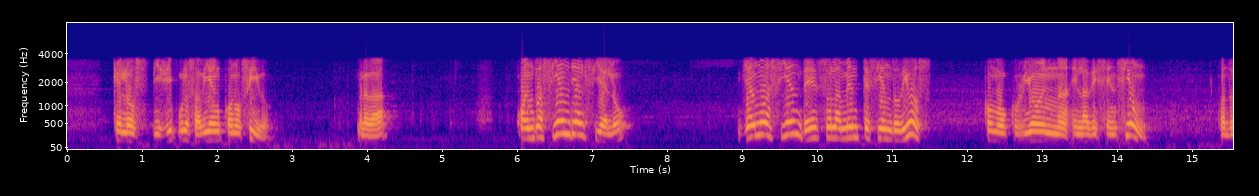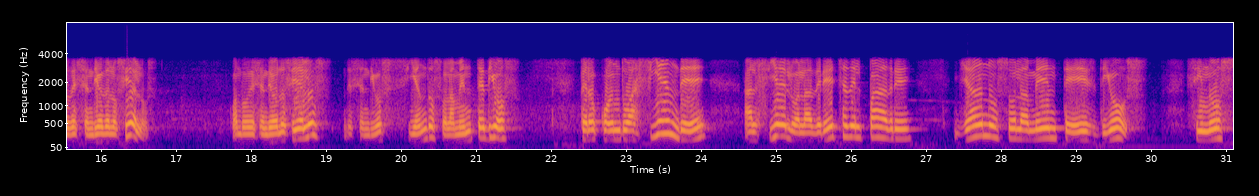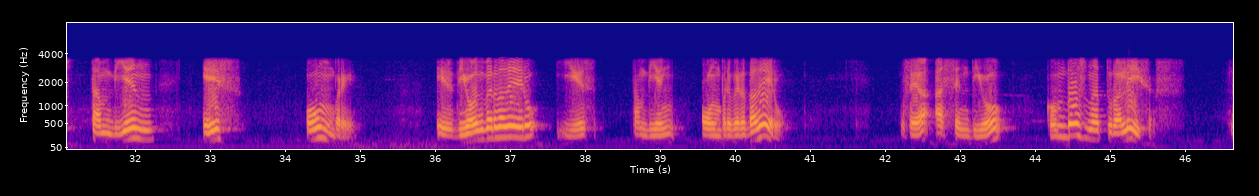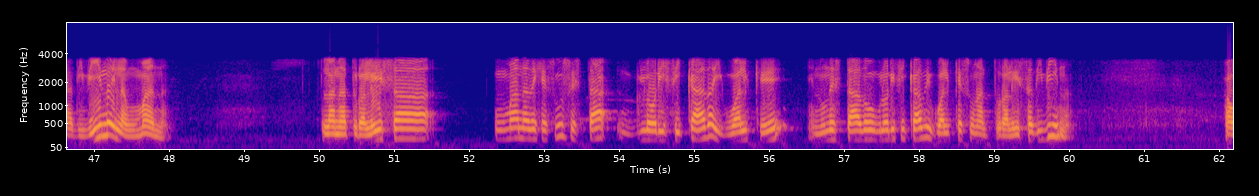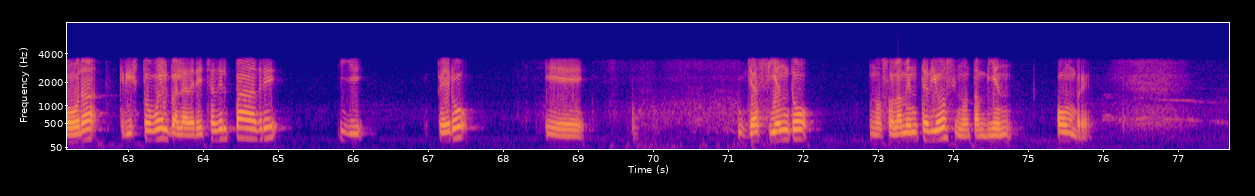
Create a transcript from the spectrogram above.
que los discípulos habían conocido, ¿verdad? Cuando asciende al cielo, ya no asciende solamente siendo Dios, como ocurrió en la, en la descensión, cuando descendió de los cielos. Cuando descendió de los cielos, descendió siendo solamente Dios, pero cuando asciende al cielo, a la derecha del Padre, ya no solamente es Dios, sino también es hombre. Es Dios verdadero y es también hombre verdadero. O sea, ascendió con dos naturalezas, la divina y la humana. La naturaleza humana de Jesús está glorificada igual que en un estado glorificado igual que su naturaleza divina. Ahora Cristo vuelve a la derecha del Padre y pero eh, ya siendo no solamente Dios sino también hombre.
